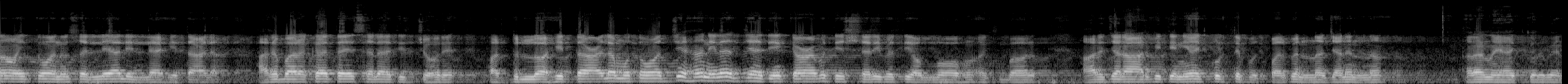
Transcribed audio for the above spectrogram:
না হয়তো আনুসাল্লি আর আর যারা করতে পারবেন না, জানেন না, তারা নিয়াত করবেন।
